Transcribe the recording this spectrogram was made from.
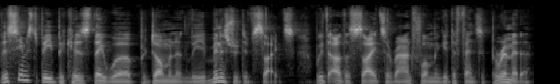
This seems to be because they were predominantly administrative sites, with other sites around forming a defensive perimeter.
